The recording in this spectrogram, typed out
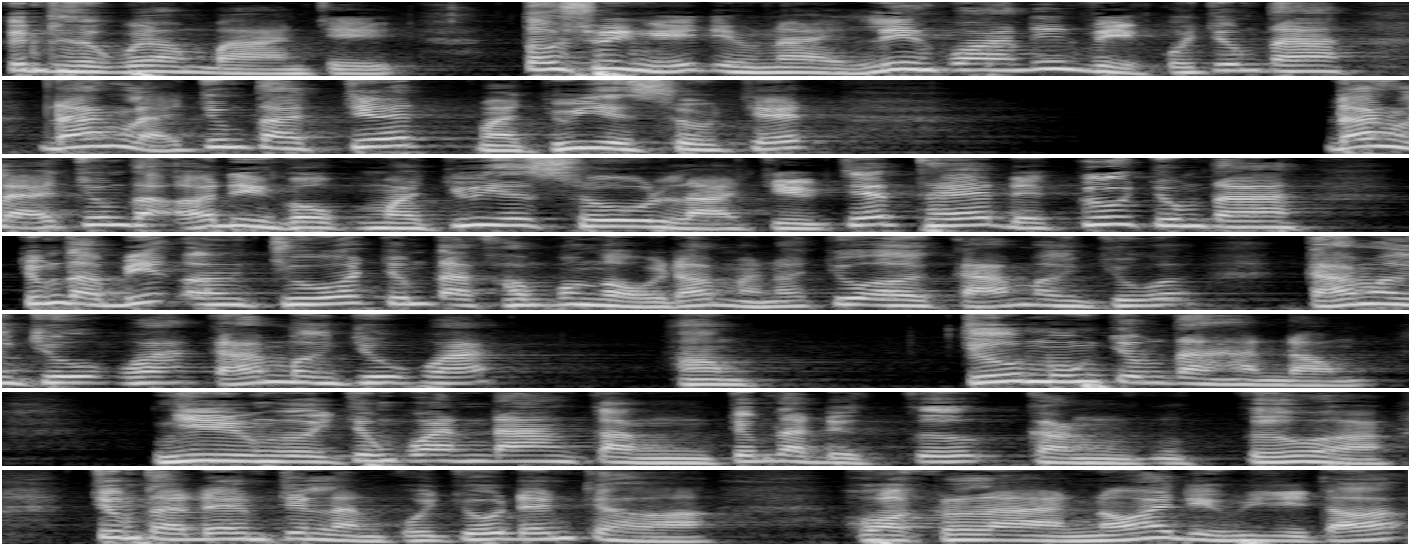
Kính thưa quý ông bà anh chị, tôi suy nghĩ điều này liên quan đến việc của chúng ta. Đáng lẽ chúng ta chết mà Chúa Giêsu chết. Đáng lẽ chúng ta ở địa ngục mà Chúa Giêsu là chịu chết thế để cứu chúng ta chúng ta biết ơn Chúa, chúng ta không có ngồi đó mà nói, Chúa ơi, cảm ơn Chúa, cảm ơn Chúa quá, cảm ơn Chúa quá. Không, Chúa muốn chúng ta hành động. Nhiều người xung quanh đang cần chúng ta được cứu, cần cứu họ. Chúng ta đem trên lành của Chúa đến cho họ, hoặc là nói điều gì đó,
